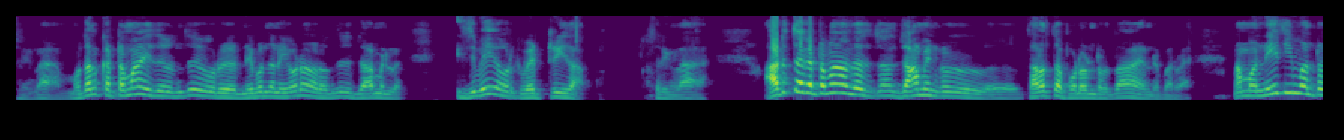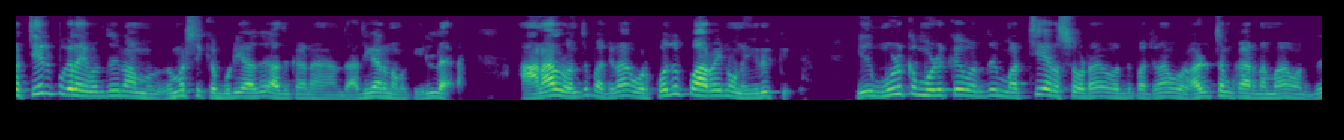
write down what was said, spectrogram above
சரிங்களா? முதல் கட்டமாக இது வந்து ஒரு நிபந்தனையோடு அவர் வந்து ஜாமீனில் இதுவே அவருக்கு வெற்றி தான். சரிங்களா? அடுத்த கட்டமாக அந்த ஜா- ஜாமீன்கள் தளர்த்தப்படும்ன்றது தான் என்று பார்வை. நம்ம நீதிமன்ற தீர்ப்புகளை வந்து நாம் விமர்சிக்க முடியாது. அதுக்கான அந்த அதிகாரம் நமக்கு இல்லை. ஆனால் வந்து பார்த்திங்கன்னா ஒரு பொது பார்வைன்னு ஒன்று இருக்குது இது முழுக்க முழுக்க வந்து மத்திய அரசோட வந்து பார்த்திங்கன்னா ஒரு அழுத்தம் காரணமாக வந்து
